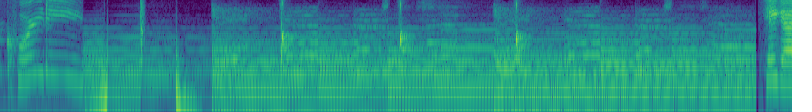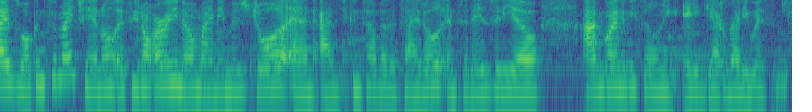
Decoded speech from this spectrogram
recording. Hey guys, welcome to my channel. If you don't already know, my name is Jewel and as you can tell by the title, in today's video, I'm going to be filming a get ready with me.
